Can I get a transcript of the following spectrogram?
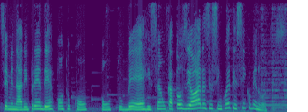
seminarioempreender.com.br. São 14 horas e 55 minutos.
